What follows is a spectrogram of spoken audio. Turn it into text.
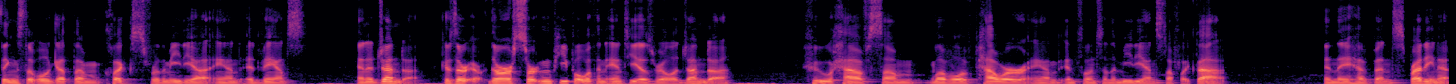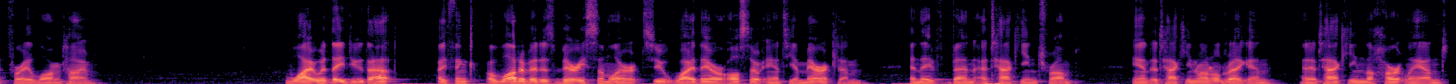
things that will get them clicks for the media and advance an agenda. Because there there are certain people with an anti-Israel agenda who have some level of power and influence in the media and stuff like that. And they have been spreading it for a long time. Why would they do that? I think a lot of it is very similar to why they are also anti American and they've been attacking Trump and attacking Ronald Reagan and attacking the heartland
